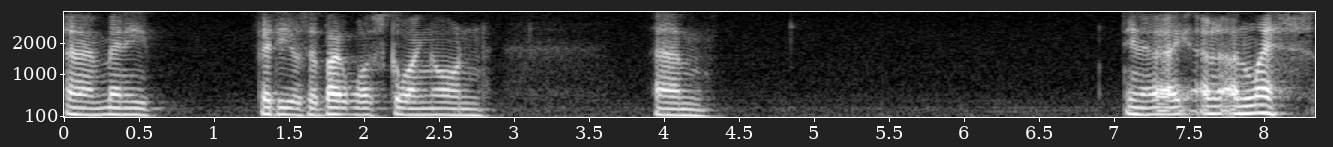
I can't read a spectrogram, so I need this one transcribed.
uh, many videos about what's going on. Um, you know, I, unless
